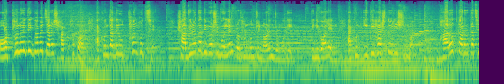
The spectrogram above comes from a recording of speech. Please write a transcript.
অর্থনৈতিকভাবে যারা স্বার্থপর এখন তাদের উত্থান হচ্ছে স্বাধীনতা দিবসে বললেন প্রধানমন্ত্রী নরেন্দ্র মোদী তিনি বলেন এখন ইতিহাস তৈরির সময় ভারত কারোর কাছে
